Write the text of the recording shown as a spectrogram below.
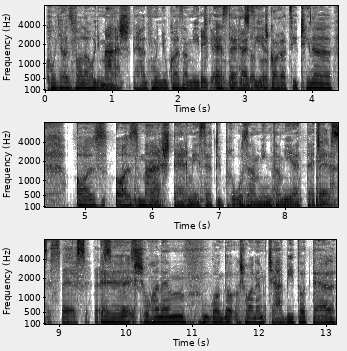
hogy az valahogy más. Tehát mondjuk az, amit Igen, Eszterházi és Garaci csinál, az, az más természetű próza, mint amilyet te csinálsz. Persze, persze, persze, persze. Soha nem, gondol, soha nem csábított el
